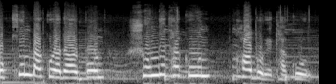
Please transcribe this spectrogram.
দক্ষিণ বাঁকুড়া দর্পণ সঙ্গে থাকুন খবরে থাকুন।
